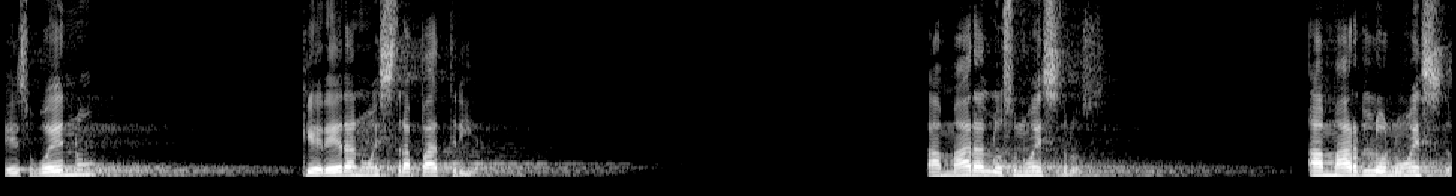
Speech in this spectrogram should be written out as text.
Es bueno querer a nuestra patria, amar a los nuestros, amar lo nuestro.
